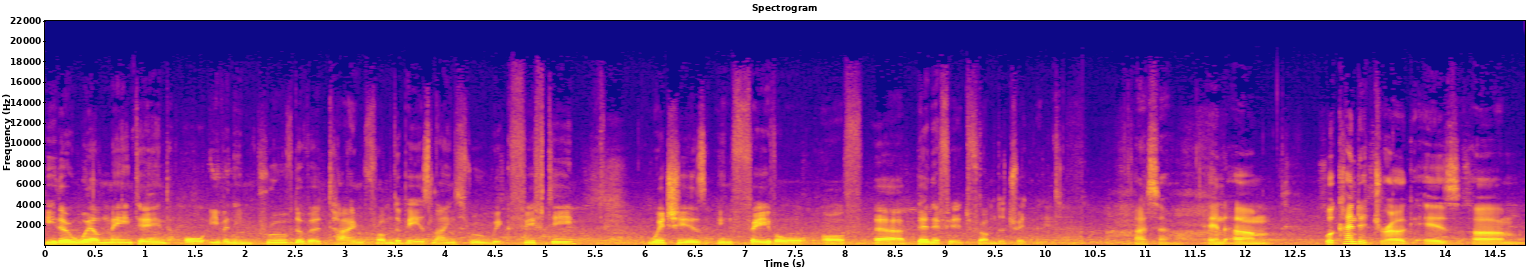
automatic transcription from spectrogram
either well maintained or even improved over time from the baseline through week 50, which is in favor of uh, benefit from the treatment. Awesome. And um, what kind of drug is um,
